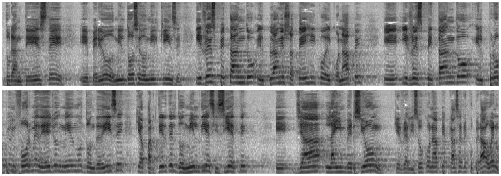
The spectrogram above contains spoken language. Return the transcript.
durante este eh, periodo 2012-2015 y respetando el plan estratégico del CONAPE eh, y respetando el propio informe de ellos mismos donde dice que a partir del 2017 eh, ya la inversión que realizó Conapia acá se ha recuperado. Bueno,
